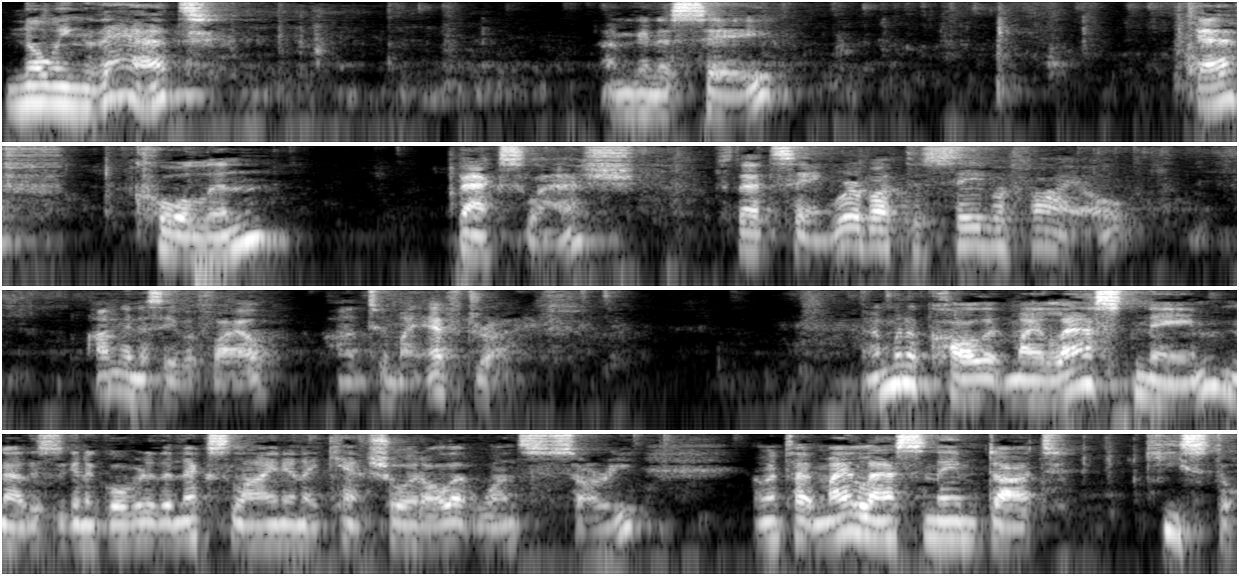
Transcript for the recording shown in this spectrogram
Knowing that, I'm going to say F colon backslash. So that's saying we're about to save a file. I'm going to save a file onto my F drive. I'm going to call it my last name. Now this is going to go over to the next line, and I can't show it all at once. Sorry. I'm going to type my last name dot key store.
